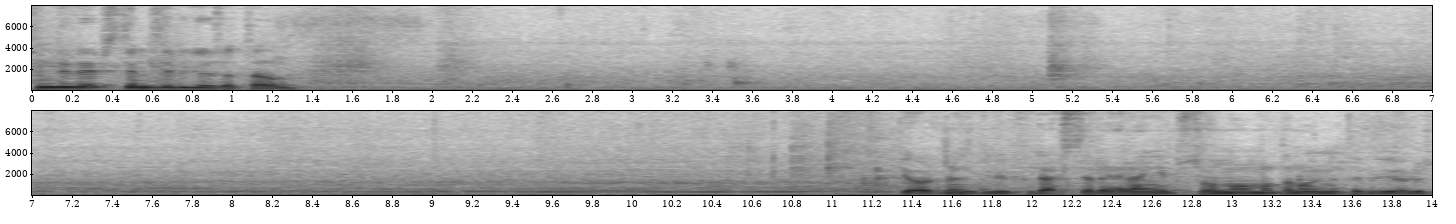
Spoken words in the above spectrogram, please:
Şimdi web sitemize bir göz atalım. Gördüğünüz gibi flashları herhangi bir sorun olmadan oynatabiliyoruz.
